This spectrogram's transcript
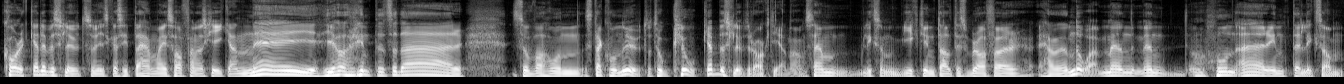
korkade beslut så vi ska sitta hemma i soffan och skrika nej, gör inte sådär. Så var hon, stack hon ut och tog kloka beslut rakt igenom. Sen liksom, gick det ju inte alltid så bra för henne ändå. Men, men hon är inte liksom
